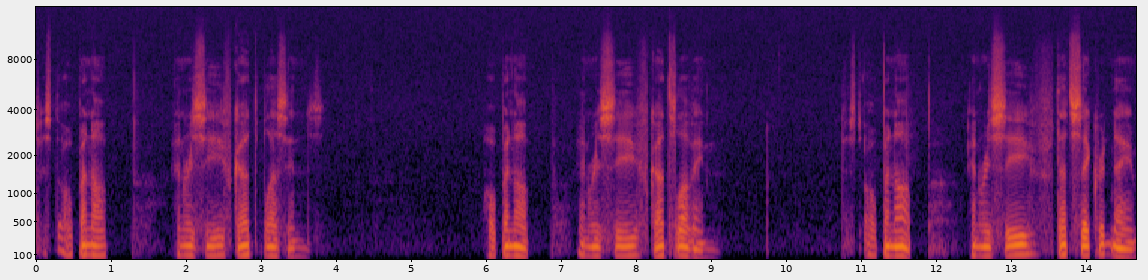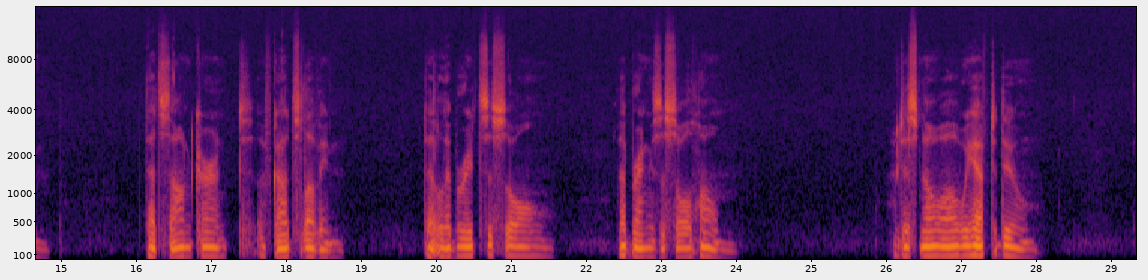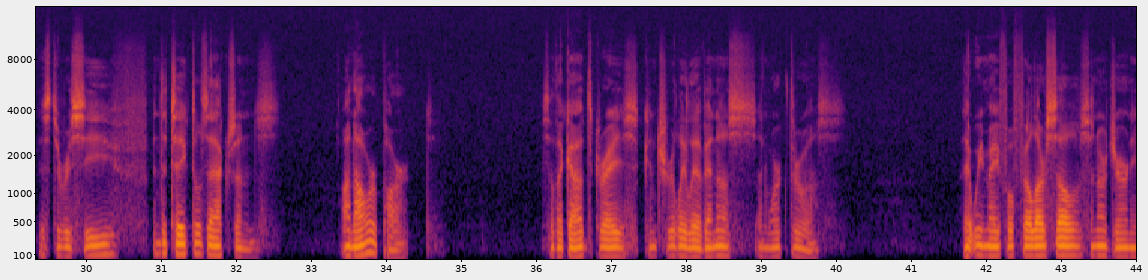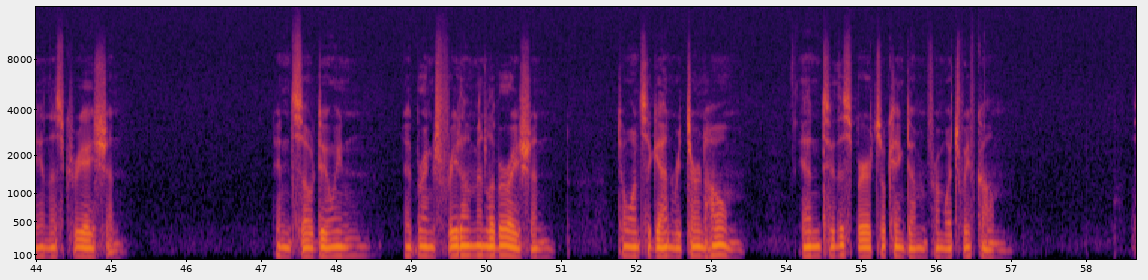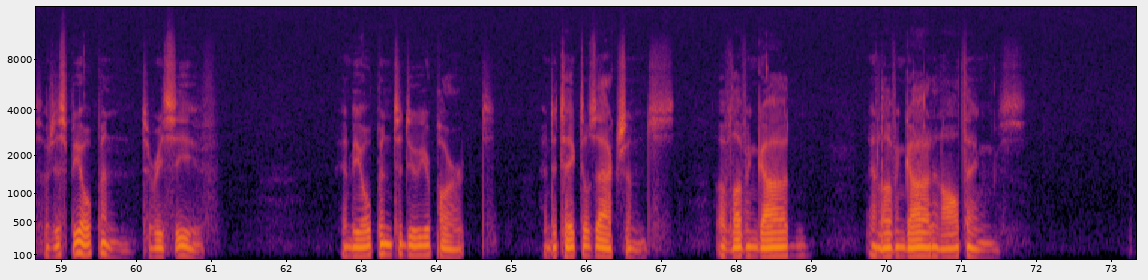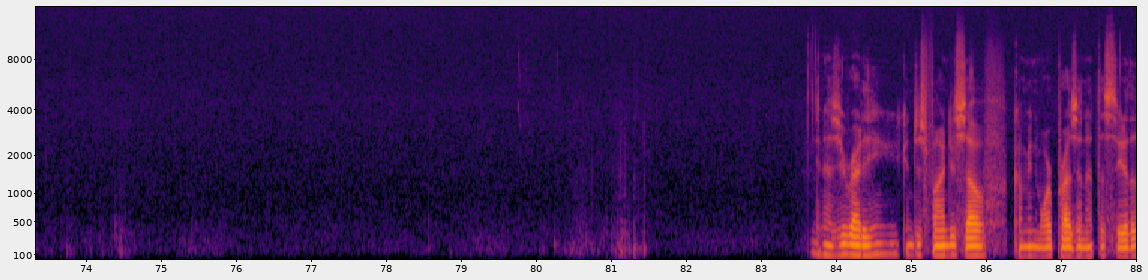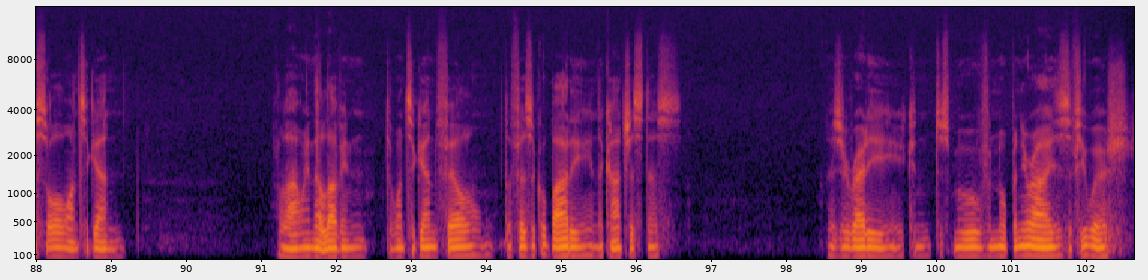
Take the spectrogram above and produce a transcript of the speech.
Just open up and receive God's blessings. Open up and receive God's loving. Just open up and receive that sacred name, that sound current of God's loving that liberates the soul, that brings the soul home. And just know all we have to do is to receive and to take those actions on our part so that God's grace can truly live in us and work through us, that we may fulfill ourselves in our journey in this creation. In so doing, it brings freedom and liberation to once again return home into the spiritual kingdom from which we've come. So just be open to receive and be open to do your part and to take those actions of loving God and loving God in all things. And as you're ready, you can just find yourself coming more present at the seat of the soul once again, allowing that loving to once again fill the physical body and the consciousness. As you're ready, you can just move and open your eyes if you wish.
